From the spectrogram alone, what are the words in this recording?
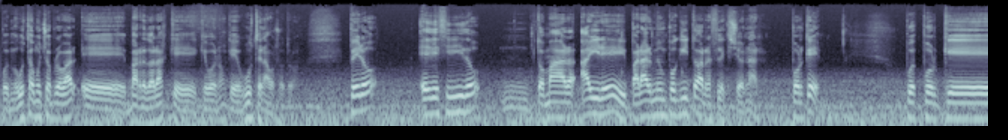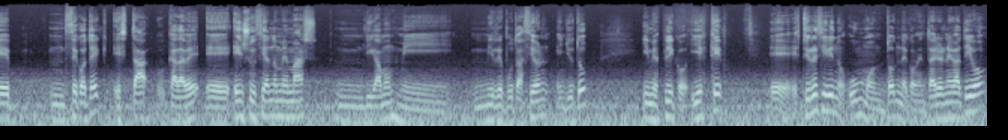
pues me gusta mucho probar eh, barredoras que, bueno, que os gusten a vosotros. Pero he decidido mm, tomar aire y pararme un poquito a reflexionar. ¿Por qué? Pues porque mm, Cecotec está cada vez eh, ensuciándome más, mm, digamos, mi, reputación en YouTube. Y me explico. Y es que eh, estoy recibiendo un montón de comentarios negativos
